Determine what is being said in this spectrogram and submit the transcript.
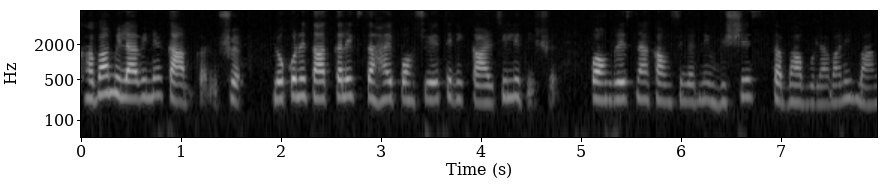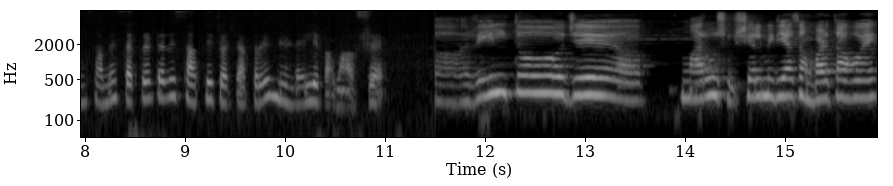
ખભા મિલાવીને કામ કર્યું છે. લોકોને તાત્કાલિક સહાય પહોંચે તેની કાળજી લીધી છે. કોંગ્રેસના કાઉન્સિલરની વિશેષ સભા બોલાવવાની માંગ સામે સેક્રેટરી સાથે ચર્ચા કરી નિર્ણય લેવામાં આવશે. રીલ તો જે મારું સોશિયલ મીડિયા સંભાળતા હોય,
